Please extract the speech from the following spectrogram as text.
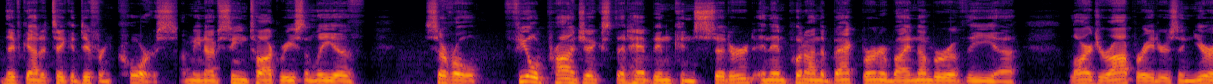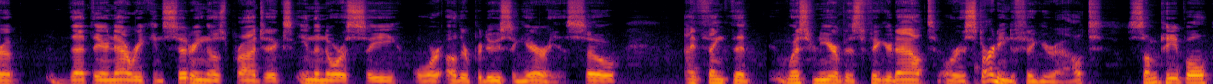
they've got to take a different course. I mean, I've seen talk recently of several field projects that had been considered and then put on the back burner by a number of the uh, larger operators in Europe that they are now reconsidering those projects in the North Sea or other producing areas. So I think that Western Europe has figured out or is starting to figure out. Some people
